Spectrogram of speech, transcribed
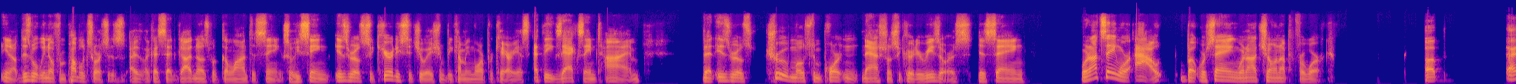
you know, this is what we know from public sources. I, like I said, God knows what Gallant is seeing. So he's seeing Israel's security situation becoming more precarious at the exact same time that Israel's true most important national security resource is saying, we're not saying we're out, but we're saying we're not showing up for work. Uh, I, I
